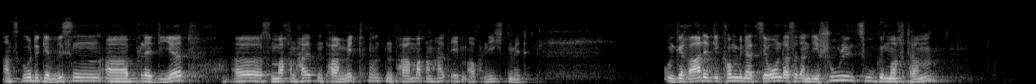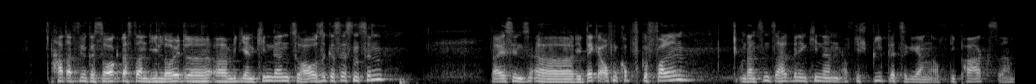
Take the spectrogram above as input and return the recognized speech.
ans gute Gewissen äh, plädiert, äh, es machen halt ein paar mit und ein paar machen halt eben auch nicht mit. Und gerade die Kombination, dass sie dann die Schulen zugemacht haben, hat dafür gesorgt, dass dann die Leute äh, mit ihren Kindern zu Hause gesessen sind. Da ist ihnen äh, die Decke auf den Kopf gefallen und dann sind sie halt mit den Kindern auf die Spielplätze gegangen, auf die Parks. Ja.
